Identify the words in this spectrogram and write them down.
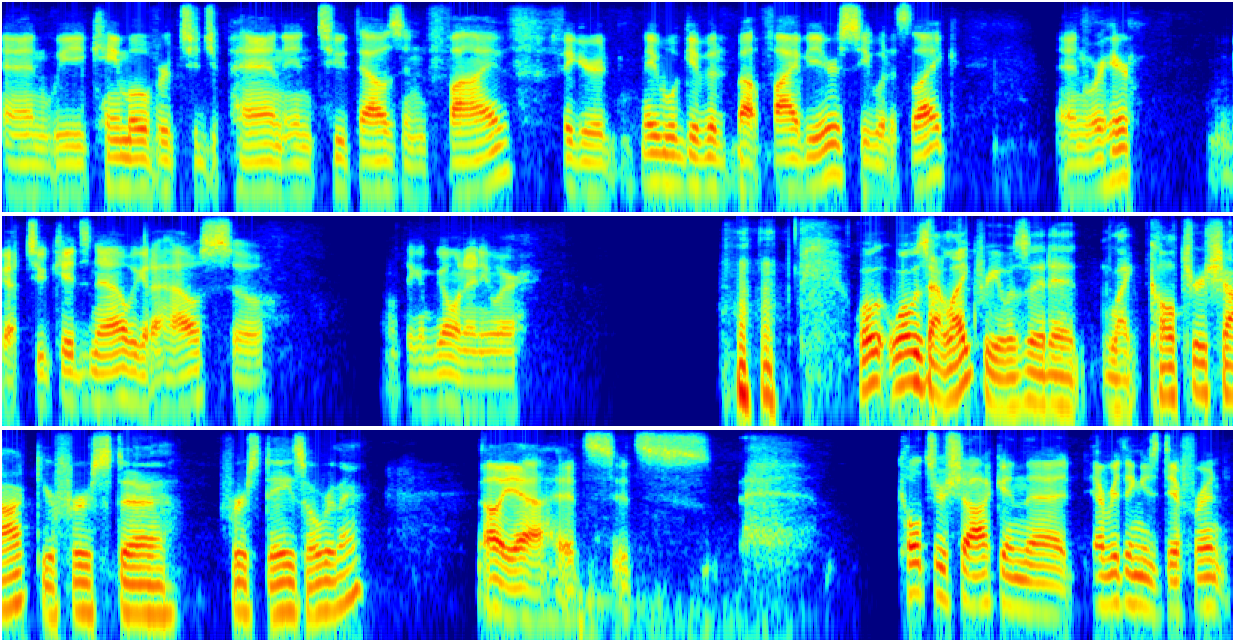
And we came over to Japan in 2005. Figured maybe we'll give it about five years, see what it's like. And we're here. We've got two kids now. We got a house, so I don't think I'm going anywhere. what what was that like for you? Was it a like culture shock your first uh, first days over there? Oh yeah, it's it's culture shock in that everything is different,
